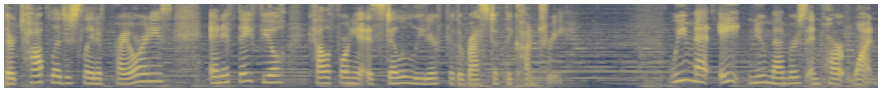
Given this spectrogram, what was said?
their top legislative priorities, and if they feel California is still a leader for the rest of the country. We met eight new members in part one.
